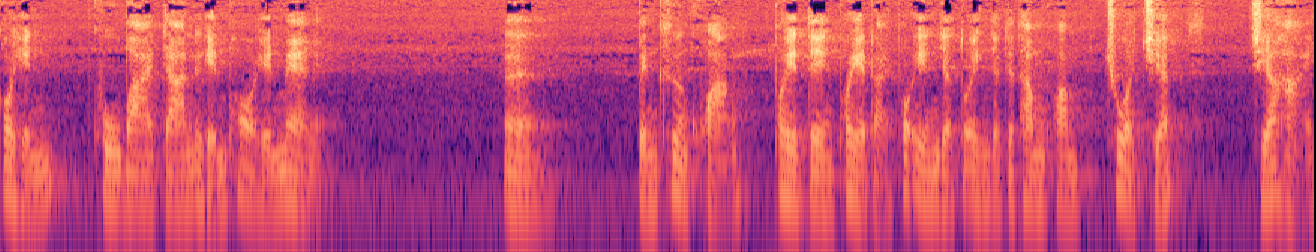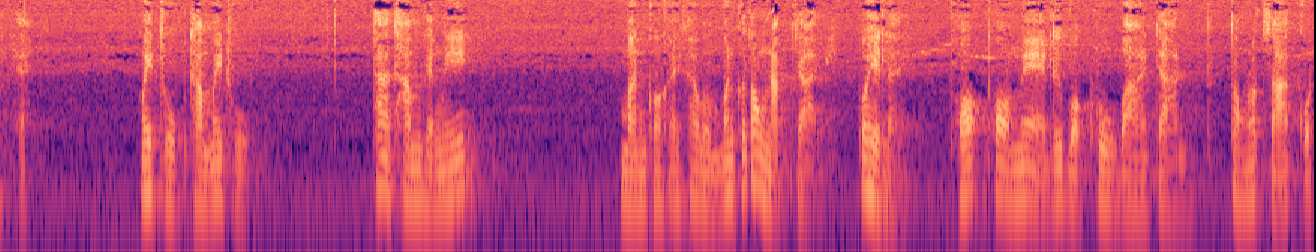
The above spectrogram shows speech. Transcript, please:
ก็เห็นครูบาอาจารย์หรือเห็นพ่อเห็นแม่เนี่ยเเป็นเครื่องขวาง เพราะเหตุเองเพราะเหตุใดเพราะเองอยากตัวเองอยากจะทำความชั่วเฉียเสียหาย ไม่ถูกทำไม่ถูก ถ้าทำอย่างนี้ มันก็คล้ายๆว่ามันก็ต้องหนักใจ เพราะเหตุอะไรเพราะพ่อแม่หรือบอกครูบาอาจารย์ ต้องรักษากฎ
